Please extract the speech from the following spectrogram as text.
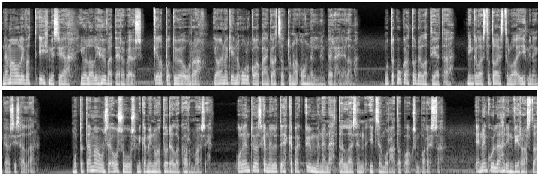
Nämä olivat ihmisiä, joilla oli hyvä terveys, kelpo työura ja ainakin ulkoapäin katsottuna onnellinen perheelämä. Mutta kuka todella tietää, minkälaista taistelua ihminen käy sisällään? Mutta tämä on se osuus, mikä minua todella karmaisi. Olen työskennellyt ehkäpä kymmenen tällaisen itsemurhatapauksen parissa. Ennen kuin lähdin virasta,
